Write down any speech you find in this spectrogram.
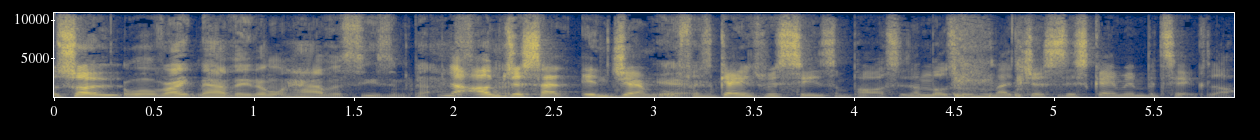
So Well, right now they don't have a season pass. no, I'm just saying in general Yeah. for games with season passes. I'm not talking about just this game in particular.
